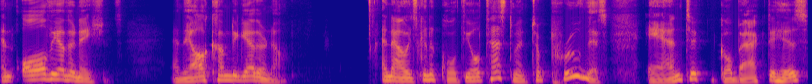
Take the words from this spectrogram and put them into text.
and all the other nations. And they all come together now. And now he's going to quote the Old Testament to prove this and to go back to his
